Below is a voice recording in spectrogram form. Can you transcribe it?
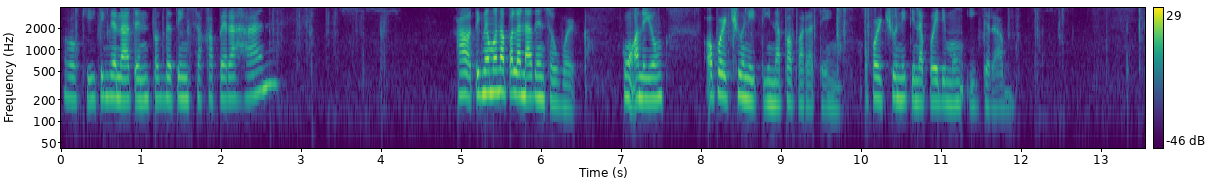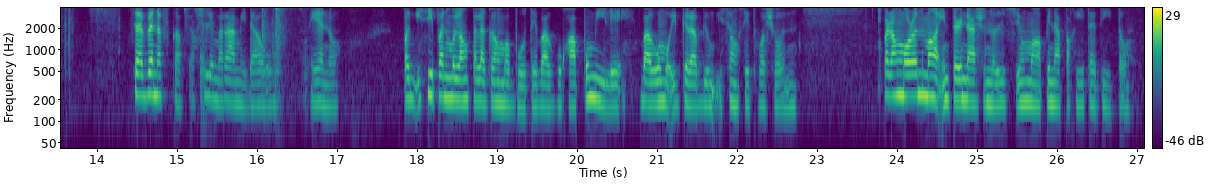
Okay, tingnan natin pagdating sa kaperahan. Ah, tingnan mo na pala natin sa work. Kung ano yung opportunity na paparating. Opportunity na pwede mong i-grab. Seven of Cups. Actually, marami daw. Ayan, oh. Pag-isipan mo lang talagang mabuti bago ka pumili, bago mo i-grab yung isang sitwasyon. Parang more on mga internationals yung mga pinapakita dito.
